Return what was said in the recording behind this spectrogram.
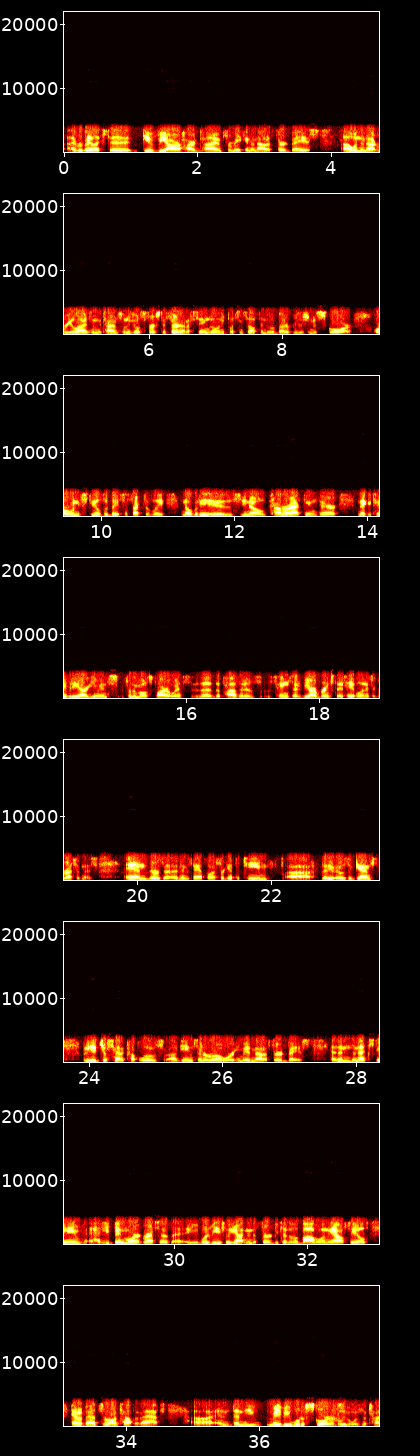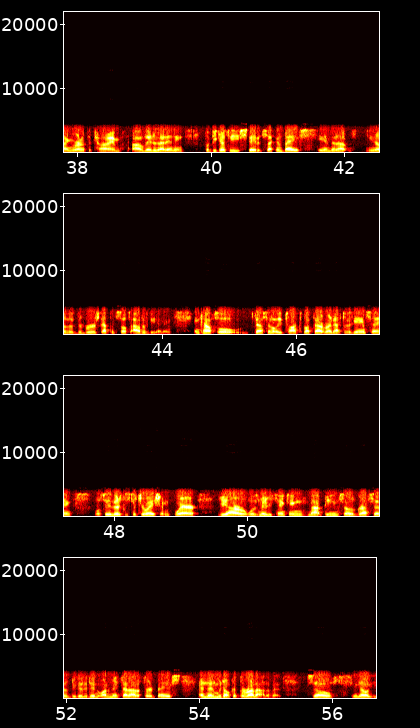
Everybody likes to give Villar a hard time for making an out at third base uh, when they're not realizing the times when he goes first to third on a single and he puts himself into a better position to score, or when he steals the base effectively. Nobody is, you know, counteracting their negativity arguments for the most part with the the positive things that Villar brings to the table in his aggressiveness. And there was a, an example, I forget the team uh, that it was against, but he had just had a couple of uh, games in a row where he made an out at third base. And then the next game, had he been more aggressive, he would have easily gotten into third because of a bobble in the outfield and a bad throw on top of that. Uh, and then he maybe would have scored. I believe it was a tying run at the time uh, later that inning. But because he stayed at second base, he ended up, you know, the, the Brewers got themselves out of the inning. And Counsell definitely talked about that right after the game, saying, "Well, see, there's a situation where Villar was maybe thinking not being so aggressive because he didn't want to make that out at third base, and then we don't get the run out of it." So, you know,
